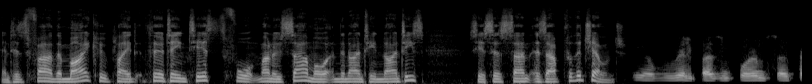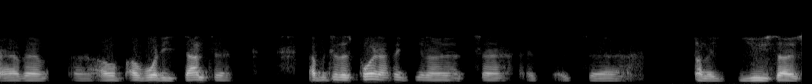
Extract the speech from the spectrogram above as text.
and his father Mike, who played 13 tests for Manu Samoa in the 1990s, says his son is up for the challenge. Know, we're really buzzing for him, so proud of uh, of, of what he's done to up until this point. I think you know it's uh, it, it's uh, to use those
